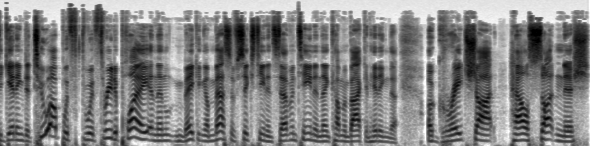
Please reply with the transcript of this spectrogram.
to getting to two up with with three to play and then making a mess of 16 and 17 and then coming back and hitting the a great shot. Hal Sutton-ish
